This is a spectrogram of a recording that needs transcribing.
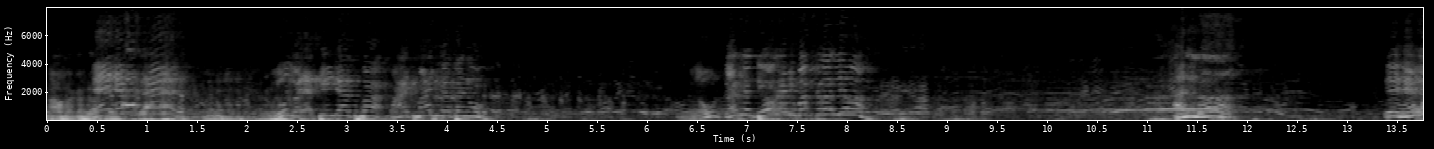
ನಾವು ಹಾಗೆ ಏ, ಯಾವ್ದೆ? ಒಳ್ಳೆ ತಿಂಡಿ ಮಾತು ಮಾಡಿ ಹೇಳ್ತಾ ನೀವು. ಅವ್ರು ಕರ್ರೆ ದೇವ್ರಾಣಿ ಮಕ್ಕಳಲ್ಲಿ. ಅಲ್ಲ. ಏ ಹೇಳ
